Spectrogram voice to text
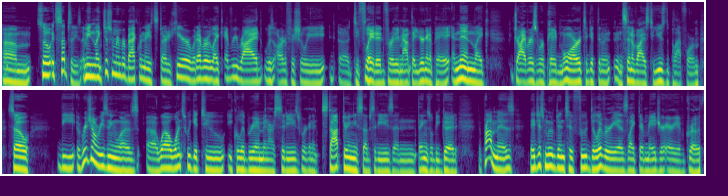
Um, so it's subsidies. I mean, like just remember back when they started here or whatever, like every ride was artificially uh, deflated for the amount that you're going to pay, and then like drivers were paid more to get them incentivized to use the platform. So the original reasoning was, uh, well, once we get to equilibrium in our cities, we're going to stop doing these subsidies and things will be good. The problem is they just moved into food delivery as like their major area of growth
